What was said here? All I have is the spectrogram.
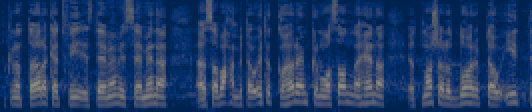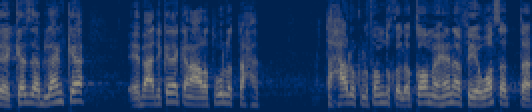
يمكن الطيارة كانت في تمام الثامنة صباحا بتوقيت القاهرة. يمكن وصلنا هنا 12 الظهر بتوقيت كازابلانكا. بعد كده كان على طول التحقق تحرك لفندق الإقامة هنا في وسط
